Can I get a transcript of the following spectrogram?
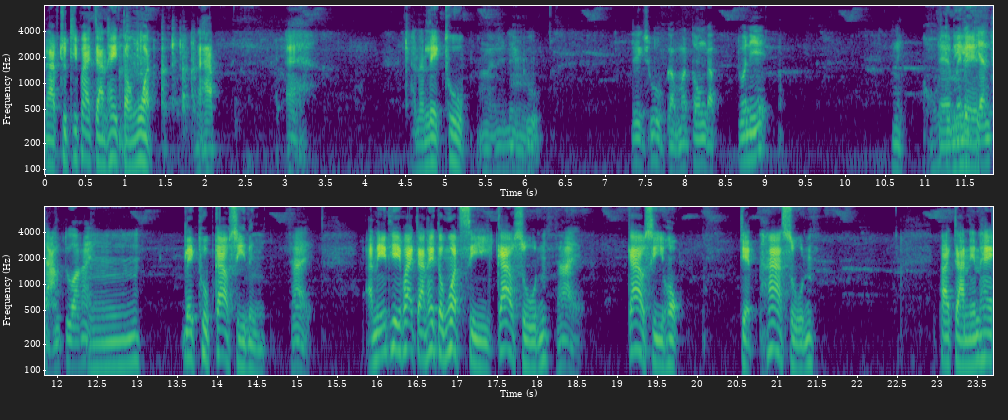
นะครับชุดที่พระอาจารย์ให้ต่องวดนะครับอ่าอันนั้นเลขทูบอ่าเลขทูบเลขทูบกลับมาตรงกับตัวนี้นี่แต่ไม่ได้เขียนสามตัวให้เลขทูบเก้าสี่หนึ่ง ใช่ อันนี้ที่พระอาจารย์ให้ต่องวดสี่เก้าศูนย์ใช่ เก้าสี่หกเจ็ดห้าศูนย์พระอาจารย์เน้นให้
